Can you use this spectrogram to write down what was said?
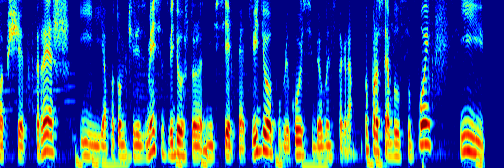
вообще трэш, и я потом через месяц видел, что не все пять видео публикую себе в Инстаграм. Ну, просто я был тупой и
